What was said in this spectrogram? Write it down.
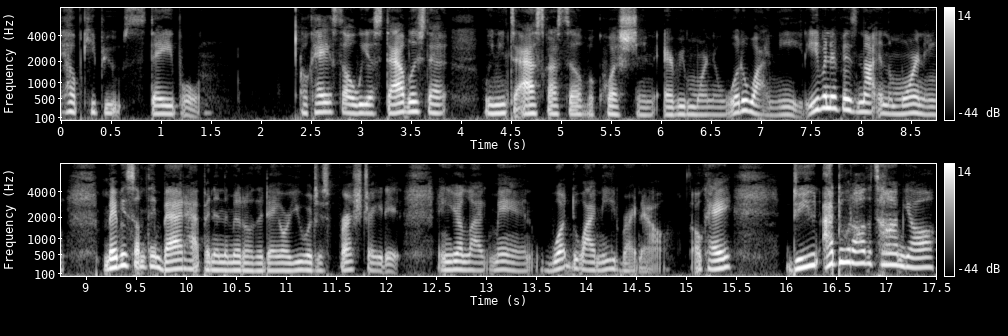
help keep you stable. Okay, so we established that we need to ask ourselves a question every morning. What do I need? Even if it's not in the morning, maybe something bad happened in the middle of the day or you were just frustrated and you're like, man, what do I need right now? Okay, do you? I do it all the time, y'all.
